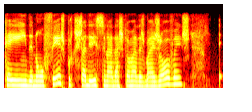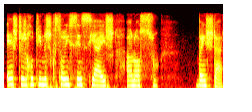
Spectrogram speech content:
quem ainda não o fez, porque está direcionado às camadas mais jovens, estas rotinas que são essenciais ao nosso bem-estar.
